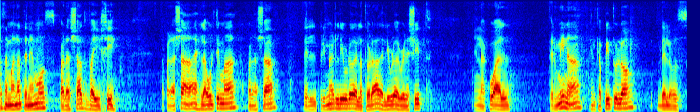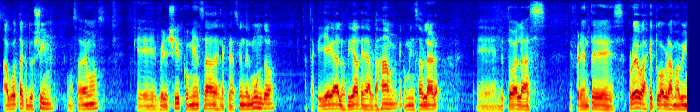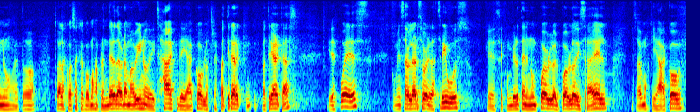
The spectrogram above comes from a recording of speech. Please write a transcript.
Esta semana tenemos Parashat Vayhi. Esta Parashá es la última Parashá del primer libro de la Torá, del libro de Bereshit, en la cual termina el capítulo de los Abotak Doshim. Como sabemos, que Bereshit comienza desde la creación del mundo hasta que llega a los días de Abraham y comienza a hablar eh, de todas las diferentes pruebas que tuvo Abraham vino, de todo todas las cosas que podemos aprender de Abraham vino, de Isaac, de Jacob, los tres patriarcas. Y después comienza a hablar sobre las tribus que se convierten en un pueblo, el pueblo de Israel. Sabemos que Jacob,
